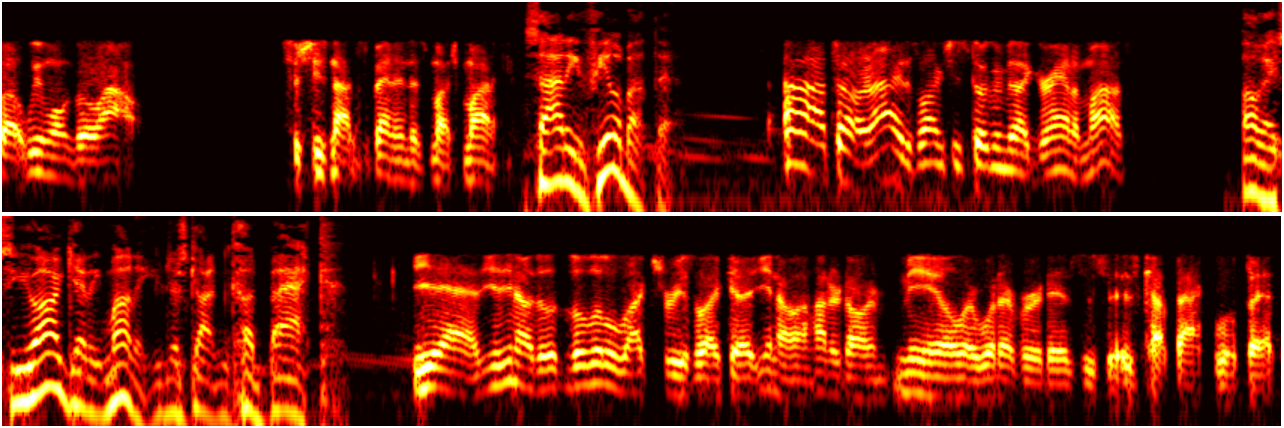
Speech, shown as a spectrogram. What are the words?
but we won't go out. So she's not spending as much money. So how do you feel about that? Ah, it's all right as long as she's still going to be like grand a month. Okay, so you are getting money. You've just gotten cut back. Yeah, you know, the, the little luxuries like a, you know, a $100 meal or whatever it is, is is cut back a little bit.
